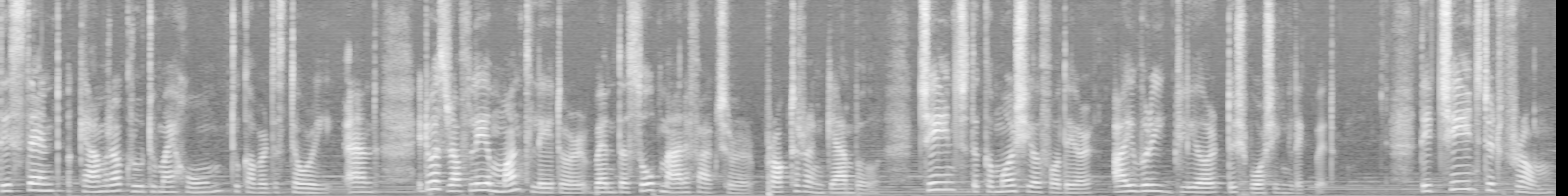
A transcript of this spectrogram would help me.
they sent a camera crew to my home to cover the story, and it was roughly a month later when the soap manufacturer Procter Gamble changed the commercial for their ivory clear dishwashing liquid. They changed it from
